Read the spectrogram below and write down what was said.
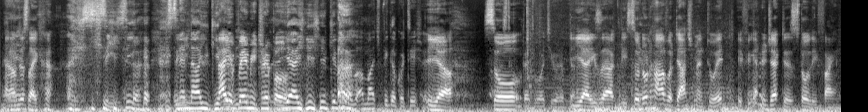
and i'm just like see See. See. And then now you give now you pay me triple Yeah, you, you give them a, a much bigger quotation. yeah so compared to what you have done. Yeah, exactly. So don't have attachment to it. If you get rejected, it's totally fine.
